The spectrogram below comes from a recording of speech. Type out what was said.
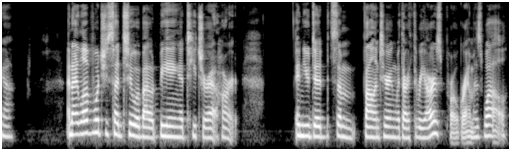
Yeah. And I love what you said too about being a teacher at heart and you did some volunteering with our 3Rs program as well.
